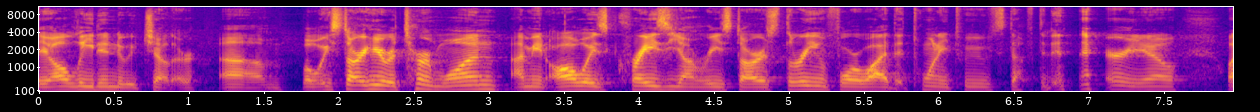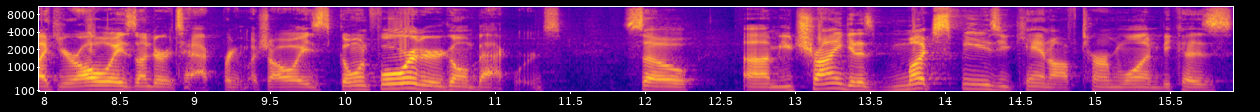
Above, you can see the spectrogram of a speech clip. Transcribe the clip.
they all lead into each other. Um, but we start here with turn one. I mean, always crazy on restarts, three and four wide, the 22 stuffed it in there, you know, like you're always under attack pretty much, always going forward or you're going backwards. So um, you try and get as much speed as you can off turn one because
